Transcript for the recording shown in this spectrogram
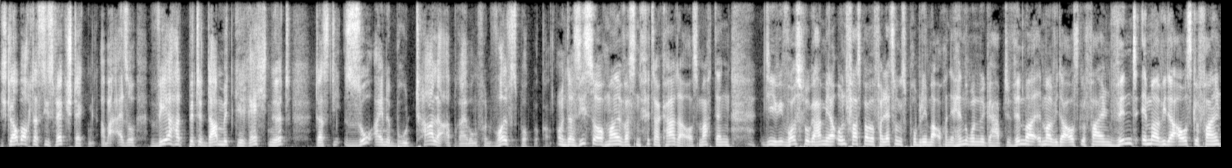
Ich glaube auch, dass sie es wegstecken. Aber also, wer hat bitte damit gerechnet, dass die so eine brutale Abreibung von Wolfsburg bekommen? Und da siehst du auch mal, was ein fitter Kader ausmacht. Denn die Wolfsburger haben ja unfassbare Verletzungsprobleme auch in der Hinrunde gehabt. Wimmer immer wieder ausgefallen, Wind immer wieder ausgefallen.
